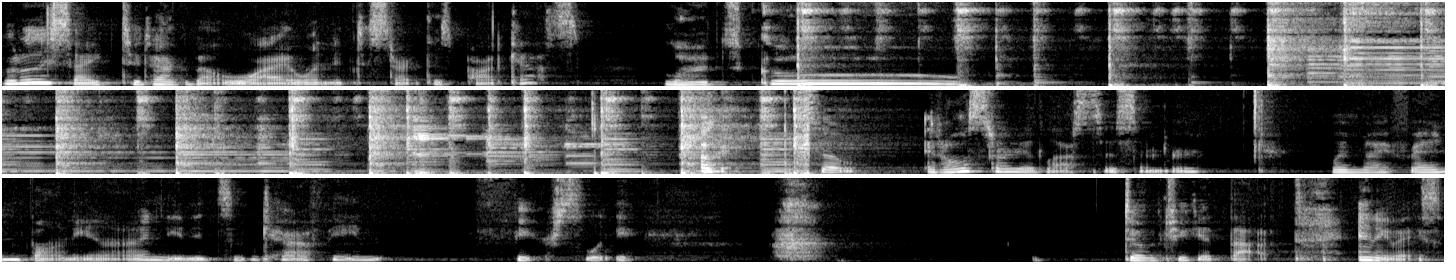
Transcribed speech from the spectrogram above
totally psyched to talk about why I wanted to start this podcast. Let's go! Okay, so it all started last December when my friend Bonnie and I needed some caffeine fiercely. Don't you get that? Anyways,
